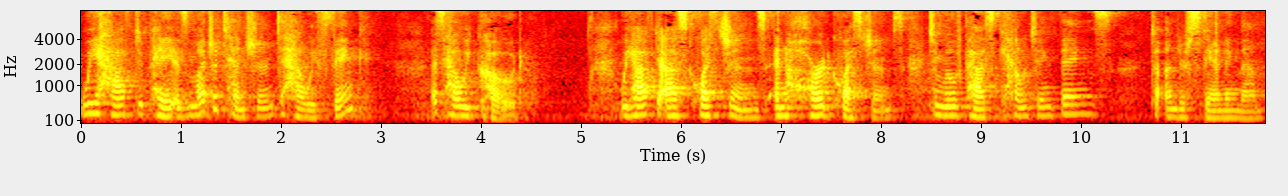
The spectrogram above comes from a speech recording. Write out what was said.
we have to pay as much attention to how we think as how we code. We have to ask questions and hard questions to move past counting things to understanding them.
